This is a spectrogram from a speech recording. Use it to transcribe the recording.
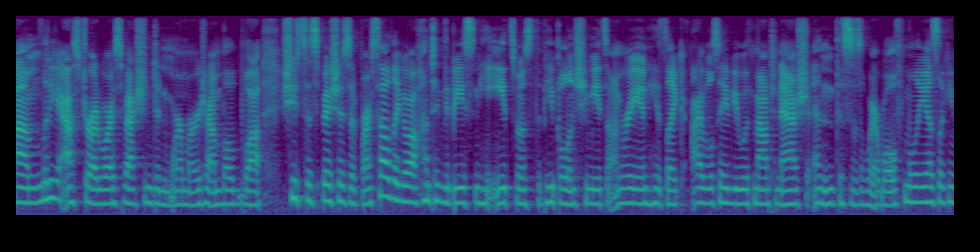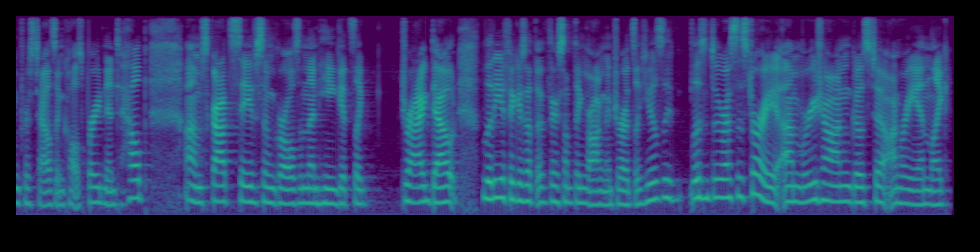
Um, Lydia asks Gerard why Sebastian didn't wear Blah blah blah. She's suspicious of Marcel. They go out hunting the beast, and he eats most of the people. And she meets Henri, and he's like, "I will save you with Mountain Ash." And this is a werewolf. Malia's looking for Stiles and calls Braeden in to help. Um, Scott saves some girls, and then he gets like dragged out. Lydia figures out that there's something wrong, and Gerard's like, "You listen to the rest of the story." Um, Marie Jean goes to Henri and like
